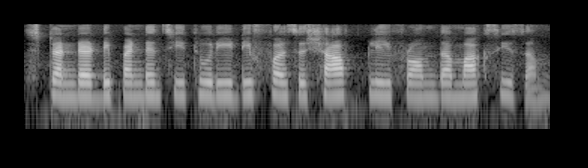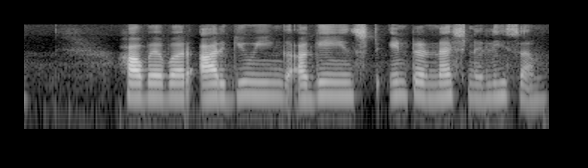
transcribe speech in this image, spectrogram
Standard dependency theory differs sharply from the Marxism, however, arguing against internationalism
